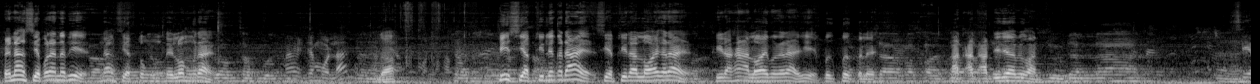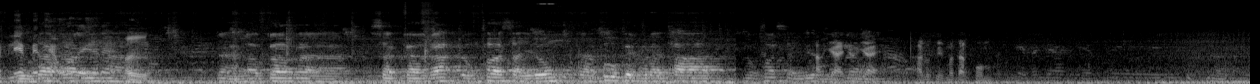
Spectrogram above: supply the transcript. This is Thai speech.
ไปนั่งเสียบก็ได้นะพี่ นั่งเสียบตรงในร่มก็ได้ร่วมทำบุญไม่จะหมดแล้วเหรอ พี่เสียบทีนึงก็ได้ เสียบทีละร้อยก็ได้ ทีละห้าร้อยมันก็ได้พี่ ปึ๊กปึ๊กไปเลย อัดอัดอัดเยอะๆไปก่อนอยู่ด้านล่างอ่าเสียบเรียงเป็นแถวเลยนะ เอออ่าเราก็มา สักการะหลวงพ่อสายรุ้งผู้เป็นประธานหลวงพ่อสายรุ้งทางใหญ่ทางใหญ่พาลูกศิษย์มาตัดผม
